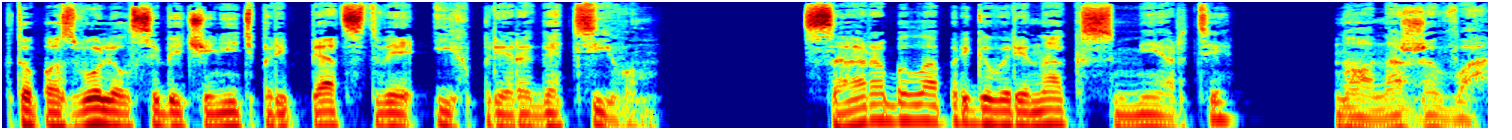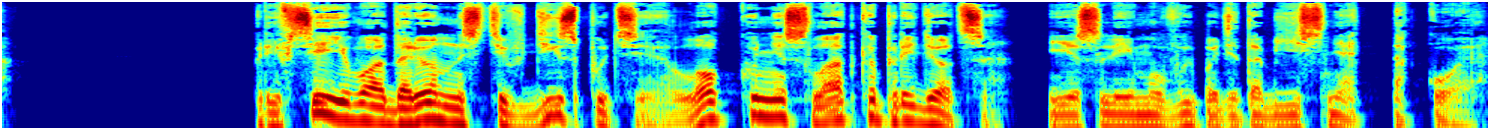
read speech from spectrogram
кто позволил себе чинить препятствия их прерогативам. Сара была приговорена к смерти, но она жива. При всей его одаренности в диспуте Локку не сладко придется, если ему выпадет объяснять такое.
